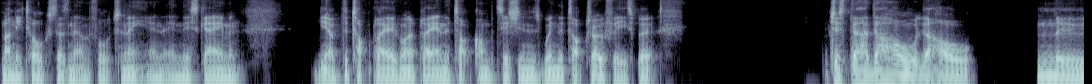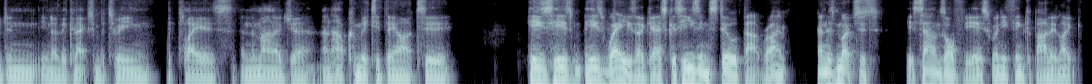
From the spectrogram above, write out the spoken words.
money talks, doesn't it? Unfortunately, in, in this game, and you know, the top players want to play in the top competitions, win the top trophies, but just the the whole the whole mood and you know the connection between the players and the manager and how committed they are to his his his ways, I guess, because he's instilled that right. And as much as it sounds obvious when you think about it, like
